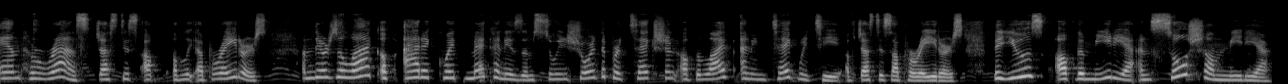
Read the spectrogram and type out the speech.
and harass justice op op- operators. And there's a lack of adequate mechanisms to ensure the protection of the life and integrity of justice operators. The use of the media and social media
